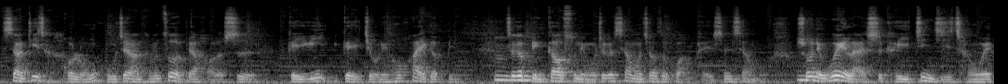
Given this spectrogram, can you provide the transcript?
像地产或龙湖这样，他们做的比较好的是给一给九零后画一个饼。这个饼告诉你，我这个项目叫做管培生项目，说你未来是可以晋级成为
